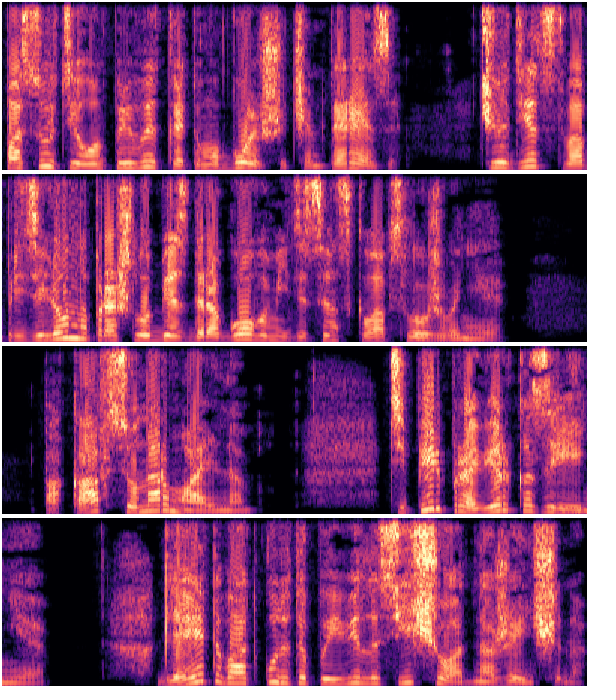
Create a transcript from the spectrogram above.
По сути, он привык к этому больше, чем Тереза, чье детство определенно прошло без дорогого медицинского обслуживания. Пока все нормально. Теперь проверка зрения. Для этого откуда-то появилась еще одна женщина.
